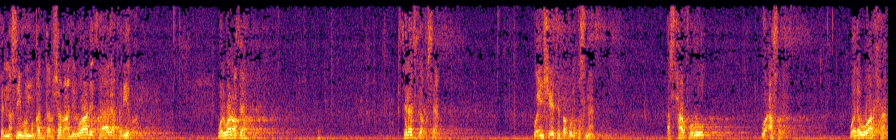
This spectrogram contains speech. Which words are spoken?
فالنصيب المقدر شرعا للوارث هذا فريضة. والورثة ثلاثة أقسام وإن شئت فقل قسمان. أصحاب فروض وعصر وذو أرحام.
